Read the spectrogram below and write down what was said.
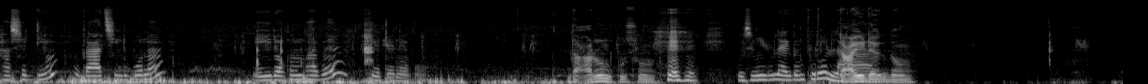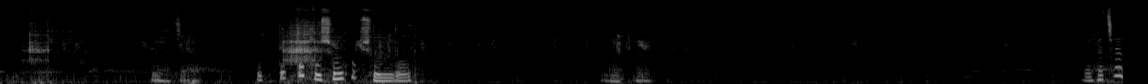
হাঁসের ডিম গা ছিঁড়বো না এই রকমভাবে কেটে নেব। দারুণ কুসুম। কুসুমগুলো একদম পুরো লাল। টাইট একদম এই যে, প্রত্যেকটা কুসুম খুব সুন্দর। দেখেছেন?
